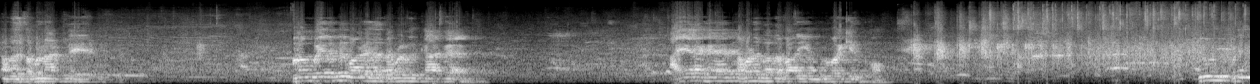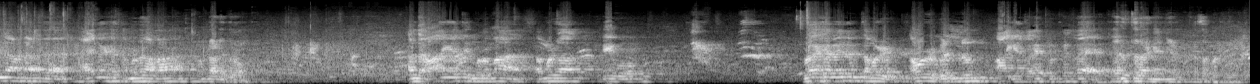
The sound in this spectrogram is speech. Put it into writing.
நமது தமிழ்நாட்டிலே புலம்பெயர்ந்து வாழ்கிற தமிழர்களுக்காக அயலக தமிழ் மத வாரியம் உருவாக்கி இருக்கோம் ஜூன் பதினஞ்சாம் நாள் அயலக தமிழ்நாளா கொண்டாடுகிறோம். அந்த வாரியத்தின் மூலமா தமிழா இணைவோம் உலகமெங்கும் தமிழ் தமிழ் வெல்லும் ஆகிய தலைப்புகள்ல கருத்தரங்கங்கள் நடத்தப்பட்டிருக்கு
